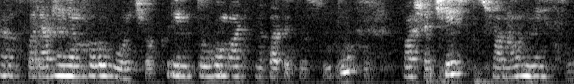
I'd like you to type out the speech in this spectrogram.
розпорядженням головуючого. Крім того, маєте звертати до суду ваша честь, шановний суд.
